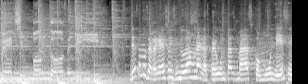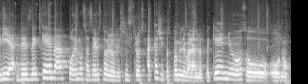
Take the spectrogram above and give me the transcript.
merece un poco de ti. Ya estamos de regreso y sin duda una de las preguntas más comunes sería ¿desde qué edad podemos hacer esto de los registros akáshicos? ¿Podemos llevar a los pequeños o, o no?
